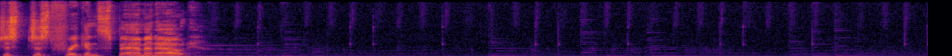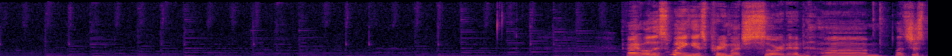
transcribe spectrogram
Just just freaking spam it out. All right, well, this wing is pretty much sorted. Um, let's just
